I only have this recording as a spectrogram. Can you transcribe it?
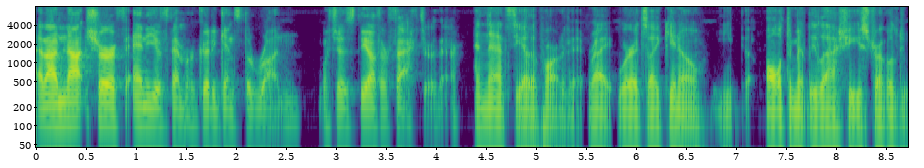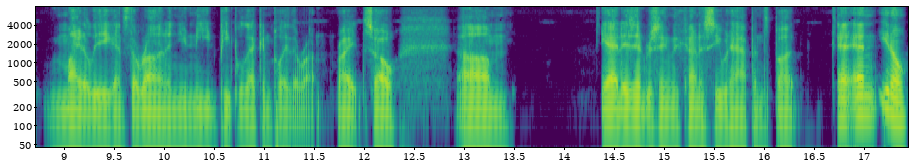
And I'm not sure if any of them are good against the run, which is the other factor there. and that's the other part of it, right? Where it's like, you know, ultimately last year you struggled mightily against the run and you need people that can play the run, right? So, um, yeah, it is interesting to kind of see what happens, but, and, and you know,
